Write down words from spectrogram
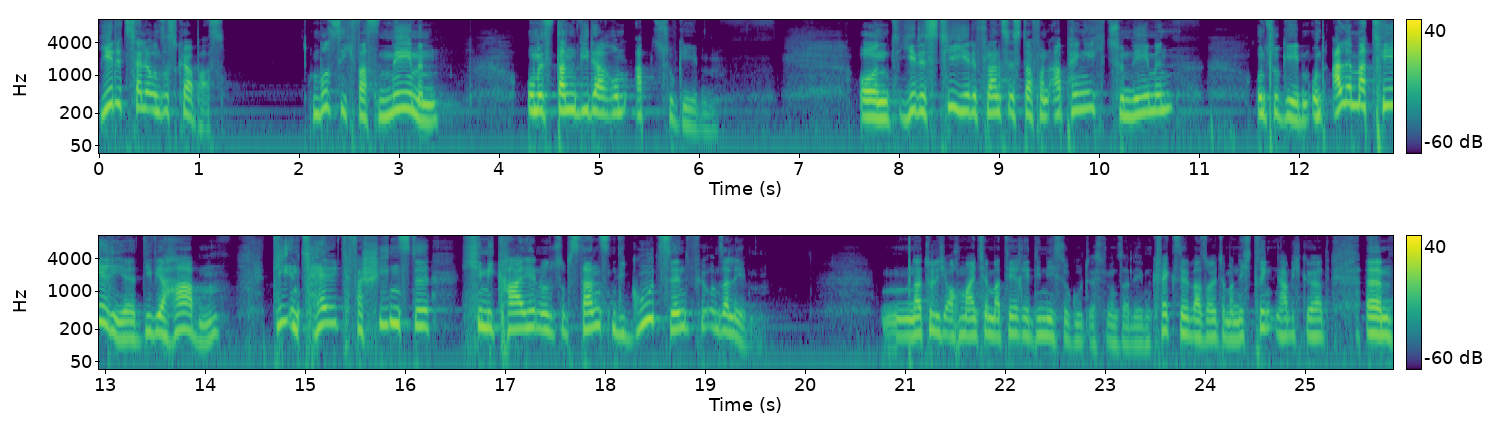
jede Zelle unseres Körpers muss sich was nehmen, um es dann wiederum abzugeben. Und jedes Tier, jede Pflanze ist davon abhängig, zu nehmen und zu geben. Und alle Materie, die wir haben, die enthält verschiedenste Chemikalien und Substanzen, die gut sind für unser Leben. Natürlich auch manche Materie, die nicht so gut ist für unser Leben. Quecksilber sollte man nicht trinken, habe ich gehört. Ähm,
